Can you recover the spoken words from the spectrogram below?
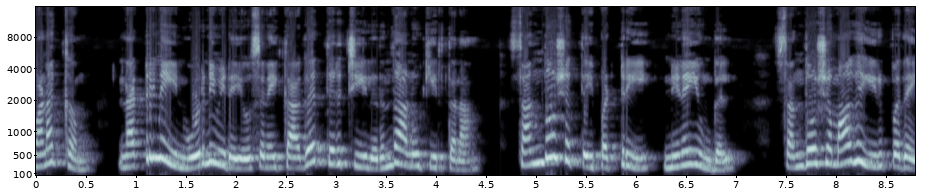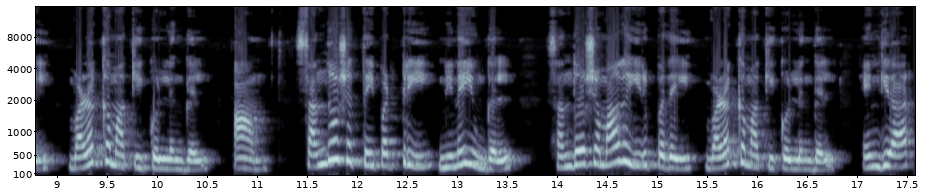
வணக்கம். நற்றினையின் ஒரு நிமிட யோசனைக்காக திருச்சியிலிருந்து அணு கீர்த்தனா சந்தோஷத்தை பற்றி நினையுங்கள். சந்தோஷமாக இருப்பதை வழக்கமாக்கிக் கொள்ளுங்கள். ஆம் சந்தோஷத்தை பற்றி நினையுங்கள். சந்தோஷமாக இருப்பதை வழக்கமாக்கிக் கொள்ளுங்கள் என்கிறார்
